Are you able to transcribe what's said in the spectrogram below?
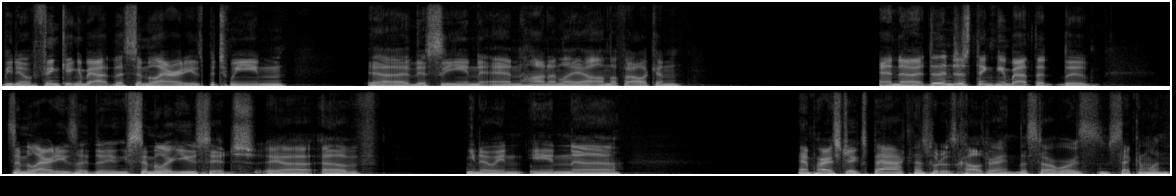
you know thinking about the similarities between uh this scene and han and leia on the falcon and uh then just thinking about the the similarities, the similar usage uh, of, you know, in in uh, Empire Strikes Back. That's what it was called, right? The Star Wars second one.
